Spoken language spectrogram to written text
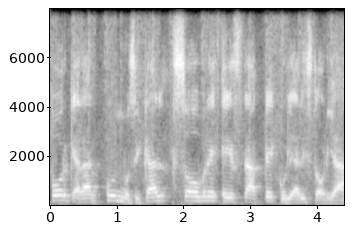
porque harán un musical sobre esta peculiar historia.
